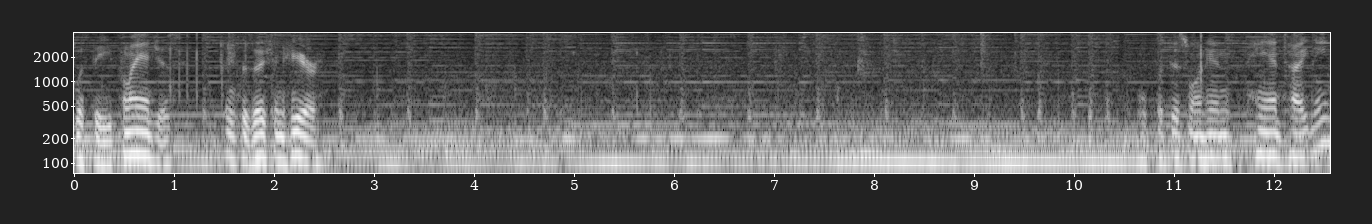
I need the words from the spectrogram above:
with the flanges in position here. This one in hand tightening.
